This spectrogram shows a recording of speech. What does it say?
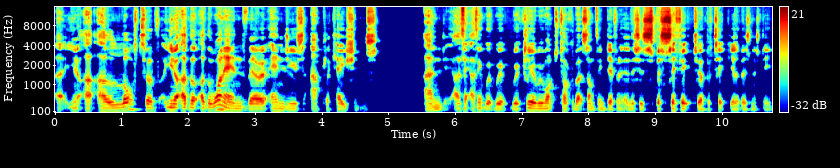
Uh, you know, a, a, lot of, you know, at the, at the one end, there are end use applications. And I think I think we're, we're clear we want to talk about something different. This is specific to a particular business need.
